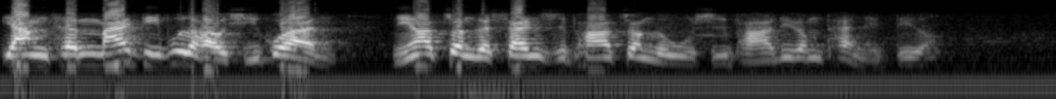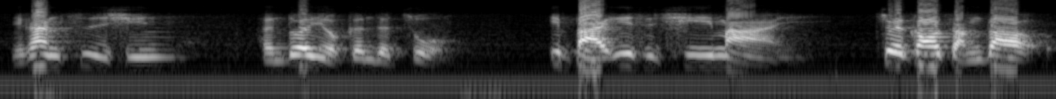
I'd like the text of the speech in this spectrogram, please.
养成买底部的好习惯。你要赚个三十趴，赚个五十趴，这种太难丢。你看智新，很多人有跟着做。一百一十七买，最高涨到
